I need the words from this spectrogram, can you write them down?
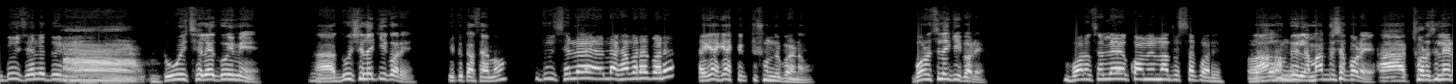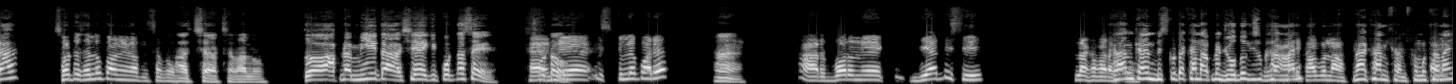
দুই ছেলে দুই মেয়ে। দুই ছেলে দুই মেয়ে। দুই ছেলে কি করে? একটু কাছে আনো। দুই ছেলে লেখাপড়া করে। এক এক- এক একটু সুন্দর করে নাও। বড় ছেলে কি করে? বড় ছেলে কমে মাদ্রাসা করে আলহামদুলিল্লাহ মাদ্রাসা পড়ে। আর ছোট ছেলেটা? ছোট ছেলে কমে মাদ্রাসা করে আচ্ছা আচ্ছা ভালো। তো আপনার মেয়েটা সে কি পড়তেছে? হ্যাঁ স্কুলে পড়ে। হ্যাঁ। আর বড় মেয়ে বিয়া দিছি। খান খান বিস্কুটটা খান আপনি যত কিছু খান না, নাই আমি খাব না। না খান খান সমস্যা নাই।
